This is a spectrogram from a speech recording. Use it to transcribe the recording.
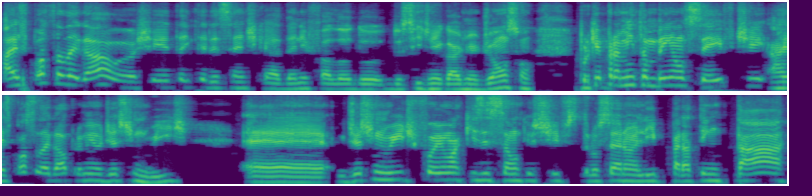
A resposta legal, eu achei até interessante que a Dani falou do, do Sidney Gardner Johnson, porque para mim também é um safety. A resposta legal para mim é o Justin Reed. É, o Justin Reed foi uma aquisição que os Chiefs trouxeram ali para tentar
